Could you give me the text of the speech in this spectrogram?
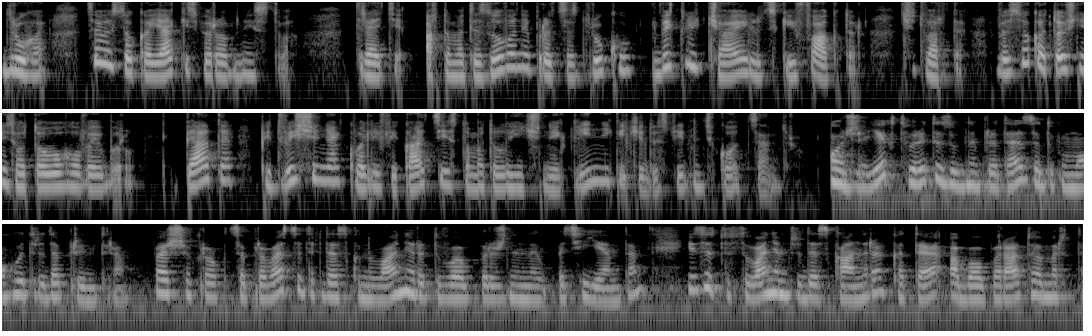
Друге це висока якість виробництва. Третє автоматизований процес друку виключає людський фактор. Четверте висока точність готового вибору. П'яте підвищення кваліфікації стоматологічної клініки чи дослідницького центру. Отже, як створити зубний протез за допомогою 3D-принтера? Перший крок це провести 3D-сканування ротової порожнини пацієнта із застосуванням 3D-сканера, КТ або апарату МРТ.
